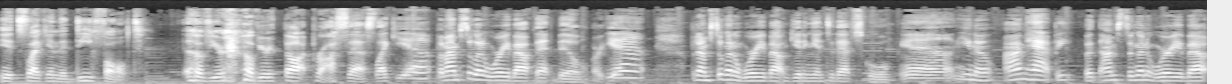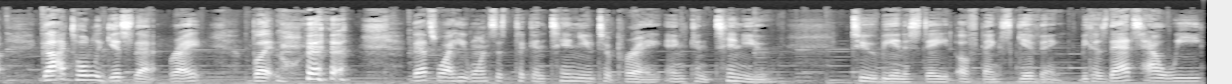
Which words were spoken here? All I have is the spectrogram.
it's like in the default of your of your thought process. Like yeah but i'm still going to worry about that bill. Or yeah but i'm still going to worry about getting into that school. Yeah you know i'm happy but i'm still going to worry about god totally gets that right? But that's why he wants us to continue to pray and continue to be in a state of thanksgiving because that's how we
